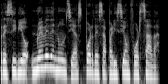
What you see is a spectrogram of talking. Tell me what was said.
recibió nueve denuncias por desaparición forzada.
